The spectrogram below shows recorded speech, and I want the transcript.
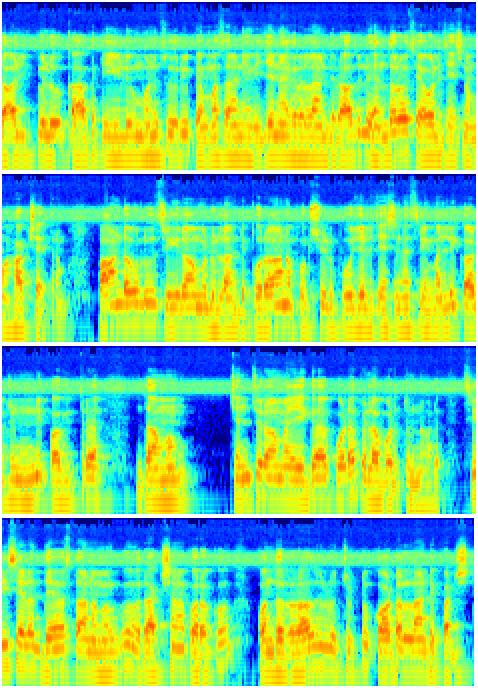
చాళుక్యులు కాకతీయులు మనుసూరి పెమ్మసాని విజయనగర లాంటి రాజులు ఎందరో సేవలు చేసిన మహాక్షేత్రం. పాండవులు శ్రీరాముడు లాంటి పురాణ పురుషులు పూజలు చేసిన శ్రీ మల్లికార్జునుని పవిత్ర ధామం చెంచురామయ్యగా కూడా పిలువబడుతున్నాడు. శ్రీశైలం దేవస్థానముకు రక్షణ కొరకు కొందరు రాజులు చుట్టూ కోటల లాంటి పటిష్ట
